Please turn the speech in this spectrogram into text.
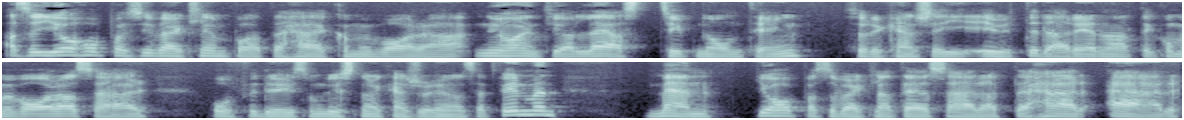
Alltså jag hoppas ju verkligen på att det här kommer vara, nu har inte jag läst typ någonting, så det kanske är ute där redan att det kommer vara så här. Och för dig som lyssnar kanske redan sett filmen. Men jag hoppas verkligen att det är så här att det här är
